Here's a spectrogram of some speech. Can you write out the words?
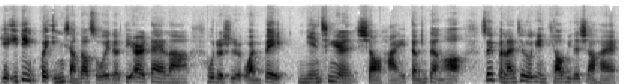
也一定会影响到所谓的第二代啦，或者是晚辈、年轻人、小孩等等哦。所以本来就有点调皮的小孩，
